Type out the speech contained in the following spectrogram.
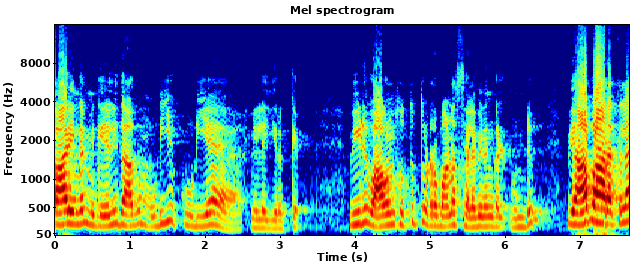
காரியங்கள் மிக எளிதாக முடியக்கூடிய நிலை இருக்கு. வீடு வாகனம் சொத்து தொடர்பான செலவினங்கள் உண்டு. வியாபாரத்தில்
